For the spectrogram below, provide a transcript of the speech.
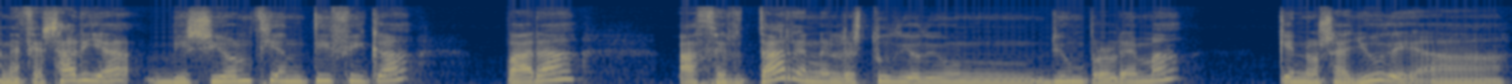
necesaria visión científica para acertar en el estudio de un, de un problema que nos ayude a,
